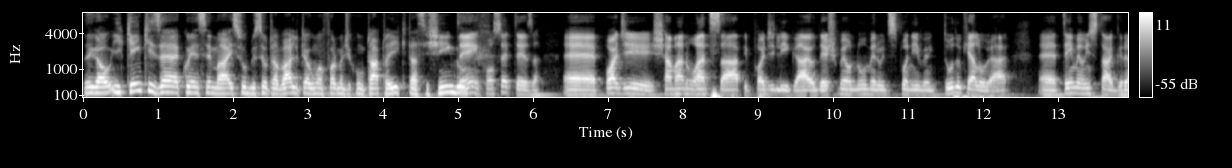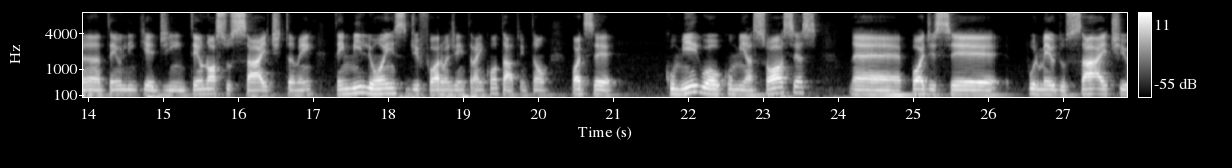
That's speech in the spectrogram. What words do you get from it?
legal. E quem quiser conhecer mais sobre o seu trabalho, tem alguma forma de contato aí que está assistindo? Tem, com certeza. É, pode chamar no WhatsApp, pode ligar, eu deixo meu número disponível em tudo que é lugar. É, tem meu Instagram, tem o LinkedIn, tem o nosso site também. Tem milhões de formas de entrar em contato. Então, pode ser comigo ou com minhas sócias, é, pode ser por meio do site,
